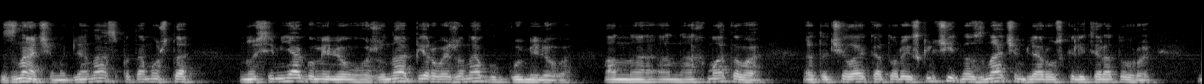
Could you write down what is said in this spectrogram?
значимо для нас, потому что ну, семья Гумилева, жена, первая жена Гумилева, Анна, Анна Ахматова, это человек, который исключительно значим для русской литературы. Э,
